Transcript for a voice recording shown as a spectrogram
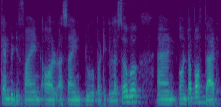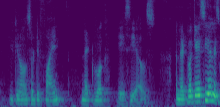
can be defined or assigned to a particular server and on top of that you can also define network ACLs. A network ACL is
